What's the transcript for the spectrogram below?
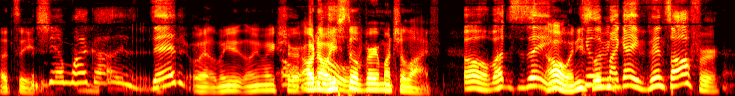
Let's see. The Sham Wow guy is dead. Wait, let me let me make sure. Oh, Oh, no, he's still very much alive. Oh, about to say. Oh, and he's living- my guy Vince Offer.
